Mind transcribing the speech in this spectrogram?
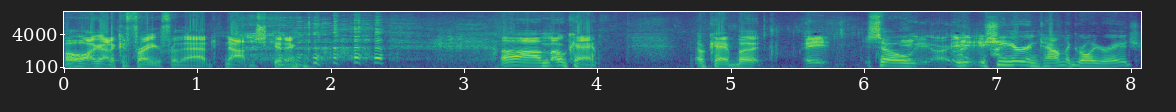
Oh, I got to confront you for that. No, I'm just kidding. um, okay, okay, but it, so And I- is she here in town? The girl your age?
